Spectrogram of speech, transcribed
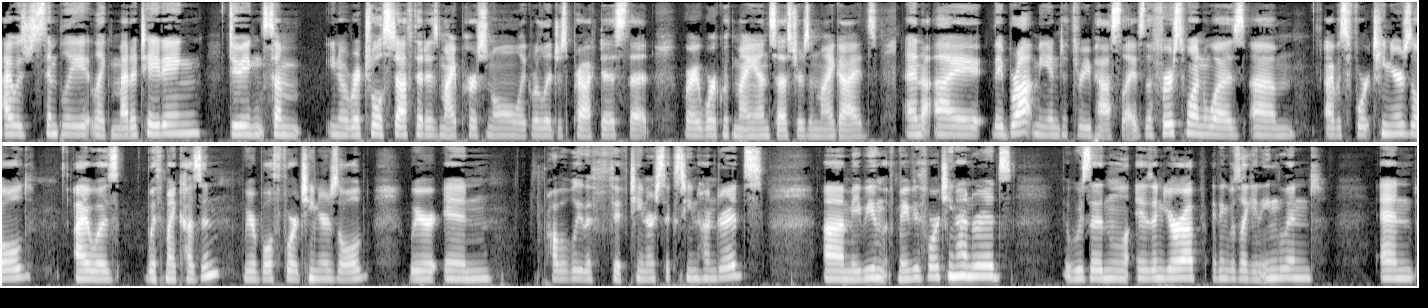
I was simply like meditating, doing some you know ritual stuff that is my personal like religious practice that where I work with my ancestors and my guides. And I they brought me into three past lives. The first one was um I was 14 years old. I was with my cousin. We were both 14 years old. We were in probably the 15 or 1600s uh maybe maybe the 1400s it was in it was in Europe. I think it was like in England and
